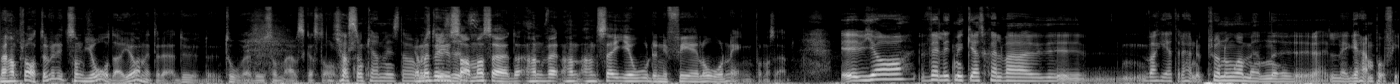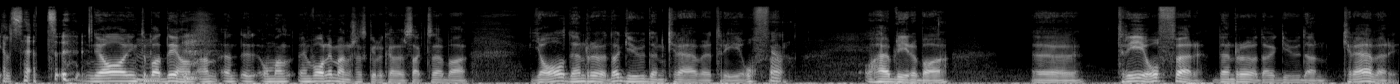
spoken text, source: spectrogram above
Men han pratar väl lite som Yoda, gör han inte det? Du, du Tove, du som älskar Star Wars. jag som kan min Star Wars. Ja men det är ju precis. samma så här, han, han, han säger orden i fel ordning på något sätt. Eh, Ja, väldigt mycket att själva, eh, vad heter det här nu, pronomen eh, lägger han på fel sätt. Ja inte bara det, han, han, en, om man, en vanlig människa skulle kanske sagt så här bara Ja den röda guden kräver tre offer. Och här blir det bara eh, Tre offer den röda guden kräver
